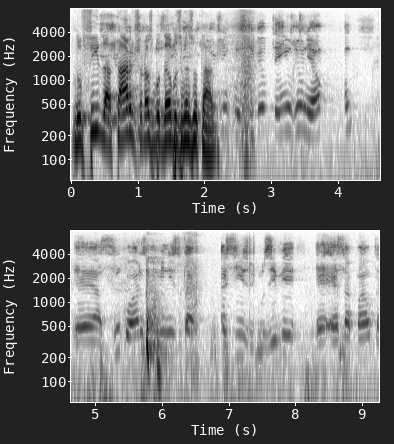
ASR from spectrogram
No fim da tarde, nós mudamos o resultado. Hoje, inclusive, eu tenho reunião é, às 5 horas com o ministro Tarcísio. Inclusive, é, essa pauta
